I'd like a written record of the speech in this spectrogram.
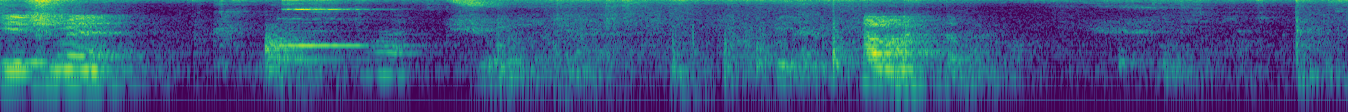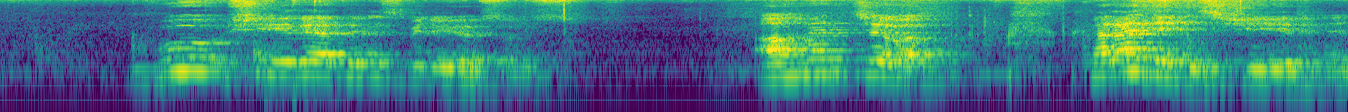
geçme şu tamam. Bu şiiri hepiniz biliyorsunuz. Ahmet Cevat Karadeniz şiirini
